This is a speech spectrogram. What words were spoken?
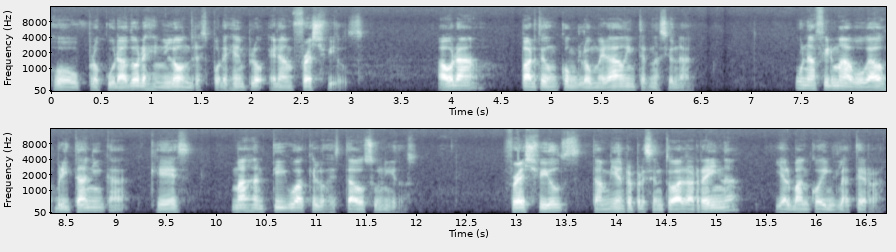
o procuradores en Londres, por ejemplo, eran Freshfields, ahora parte de un conglomerado internacional, una firma de abogados británica que es más antigua que los Estados Unidos. Freshfields también representó a la reina y al Banco de Inglaterra.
